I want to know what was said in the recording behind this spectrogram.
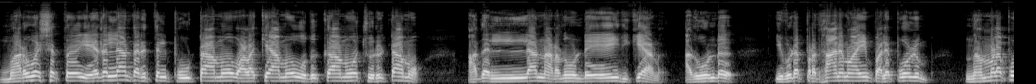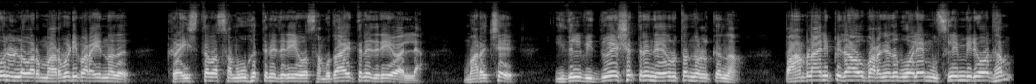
മറുവശത്ത് ഏതെല്ലാം തരത്തിൽ പൂട്ടാമോ വളയ്ക്കാമോ ഒതുക്കാമോ ചുരുട്ടാമോ അതെല്ലാം നടന്നുകൊണ്ടേയിരിക്കുകയാണ്. അതുകൊണ്ട് ഇവിടെ പ്രധാനമായും പലപ്പോഴും നമ്മളെപ്പോലുള്ളവർ മറുപടി പറയുന്നത് ക്രൈസ്തവ സമൂഹത്തിനെതിരെയോ സമുദായത്തിനെതിരെയോ അല്ല. മറിച്ച് ഇതിൽ വിദ്വേഷത്തിന് നേതൃത്വം നിൽക്കുന്ന പാമ്പ്ലാനി പിതാവ് പറഞ്ഞതുപോലെ മുസ്ലിം വിരോധം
